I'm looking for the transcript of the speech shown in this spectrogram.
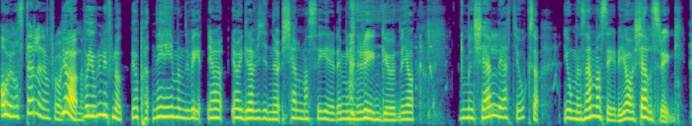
Oj, hon ställer den frågan. Ja, vad gjorde ni för något? Jag bara, nej men du vet, jag, jag är gravid nu, Kjell masserade min rygg. Och jag, men Kjell äter ju också. Jo men sen masserade jag Kjells rygg.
